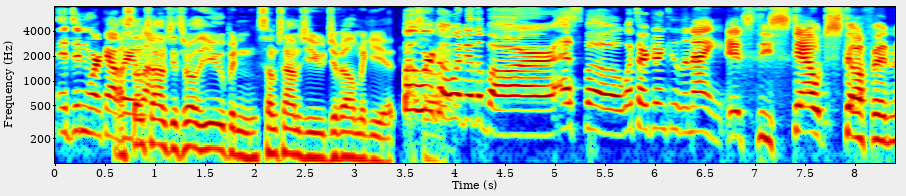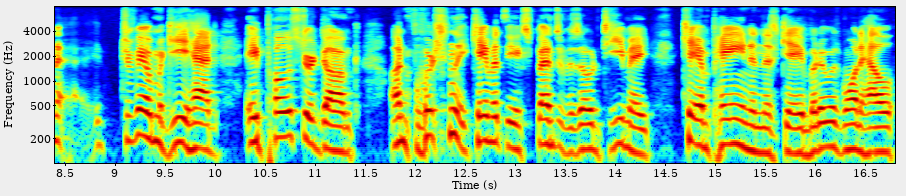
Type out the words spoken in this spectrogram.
it didn't work out. Uh, very well. sometimes you throw the oop and sometimes you JaVale McGee it. But we're going to the bar. Espo, what's our drink of the night? It's the stout stuffing JaVale McGee had a poster dunk. Unfortunately, it came at the expense of his own teammate Cam Payne in this game, but it was one hell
